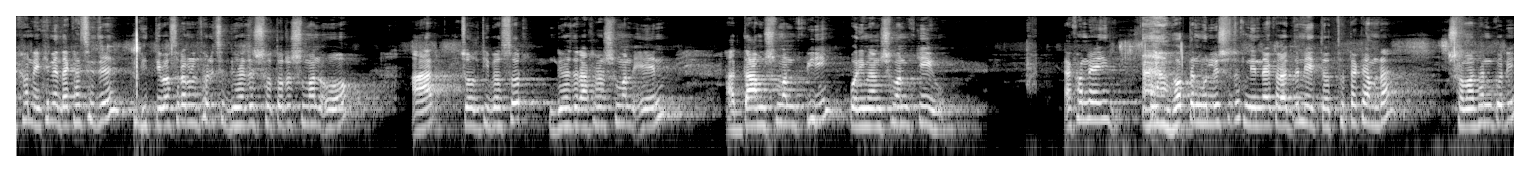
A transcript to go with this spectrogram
এখন এখানে দেখাচ্ছি যে ভিত্তি বছর আমরা ধরেছি দুই হাজার সতেরো সমান ও, আর চলতি বছর দুই হাজার আঠারো সমান এন, আর দাম সমান পি, পরিমাণ সমান কিউ। এখন এই ভক্তের মূল্য সূচক নির্ণয় করার জন্য এই তথ্যটাকে আমরা সমাধান করি।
